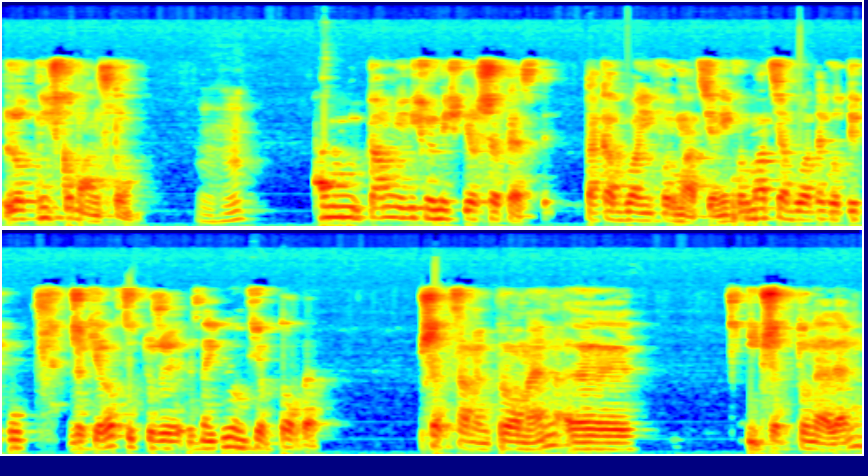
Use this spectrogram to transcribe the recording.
Lotnisko Manston. Mhm. Tam, tam mieliśmy mieć pierwsze testy. Taka była informacja. Informacja była tego typu, że kierowcy, którzy znajdują się w Dover przed samym promem yy, i przed tunelem,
